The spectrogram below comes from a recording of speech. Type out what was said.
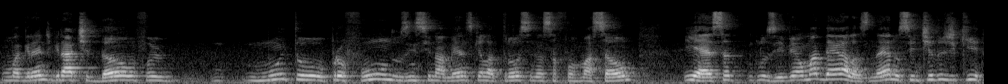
uma grande gratidão, foi muito profundo os ensinamentos que ela trouxe nessa formação. E essa, inclusive, é uma delas, né? No sentido de que,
